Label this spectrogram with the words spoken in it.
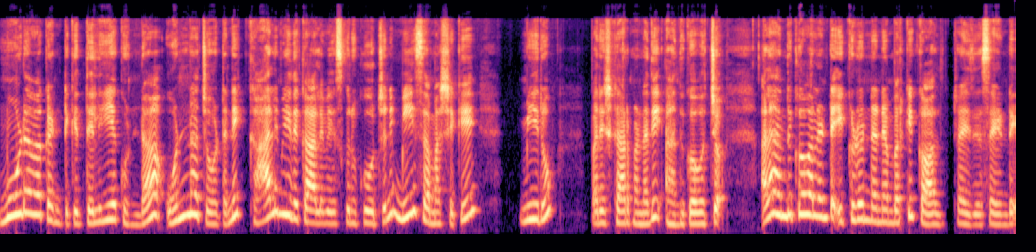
మూడవ కంటికి తెలియకుండా ఉన్న చోటని కాలి మీద కాలు వేసుకుని కూర్చుని మీ సమస్యకి మీరు పరిష్కారం అన్నది అందుకోవచ్చు. అలా అందుకోవాలంటే ఇక్కడున్న నెంబర్కి కాల్ ట్రై చేసేయండి.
